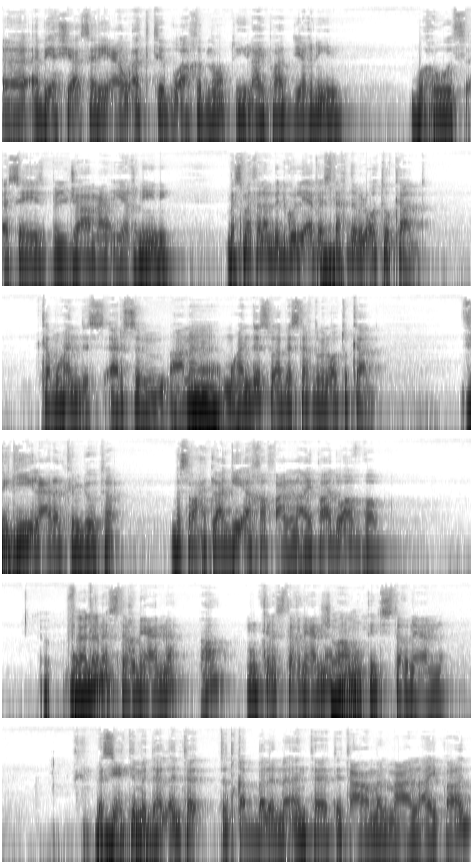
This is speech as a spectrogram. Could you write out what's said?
آه، أبي أشياء سريعة وأكتب وأخذ note إيه الايباد يغنيني. بحوث essays بالجامعة يغنيني. بس مثلا بتقول لي أبي أستخدم ال AutoCAD كمهندس. أرسم أنا مم. مهندس وأبي أستخدم ال AutoCAD. ثقيل على الكمبيوتر. بس راح تلاقيه أخف على الايباد وأفضل. ممكن فعلا؟ أستغني عنه؟ آه ممكن أستغني عنه؟ آه. ممكن تستغني عنه. بس يعتمد هل أنت تتقبل إن أنت تتعامل مع الآيباد؟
